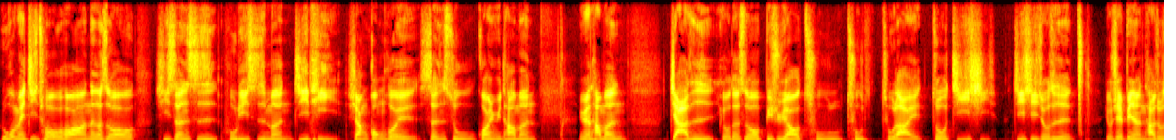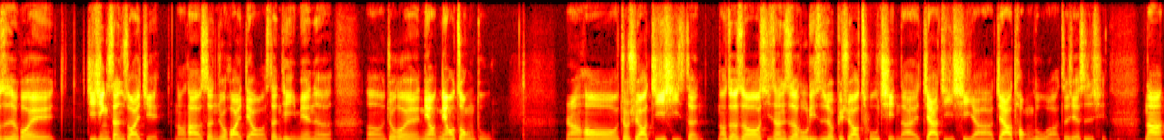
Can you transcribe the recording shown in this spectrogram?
如果没记错的话，那个时候喜盛是护理师们集体向工会申诉，关于他们，因为他们。假日有的时候必须要出出出来做急洗，急洗就是有些病人他就是会急性肾衰竭，然后他的肾就坏掉了，身体里面呢呃就会尿尿中毒，然后就需要急洗肾，然后这时候洗肾室的护理师就必须要出勤来架机器啊、架通路啊这些事情。那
